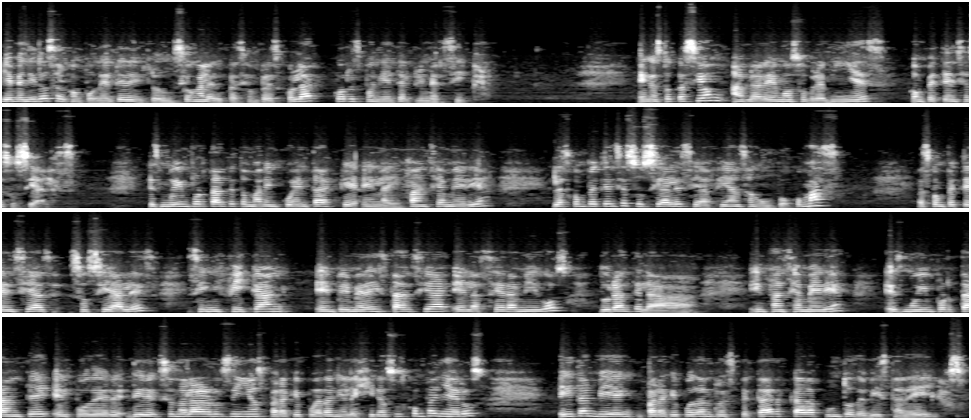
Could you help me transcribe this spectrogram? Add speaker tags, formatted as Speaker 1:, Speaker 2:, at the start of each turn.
Speaker 1: Bienvenidos al componente de Introducción a la Educación Preescolar correspondiente al primer ciclo. En esta ocasión hablaremos sobre niñez, competencias sociales. Es muy importante tomar en cuenta que en la infancia media las competencias sociales se afianzan un poco más. Las competencias sociales significan en primera instancia el hacer amigos durante la infancia media es muy importante el poder direccionar a los niños para que puedan elegir a sus compañeros y también para que puedan respetar cada punto de vista de ellos.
